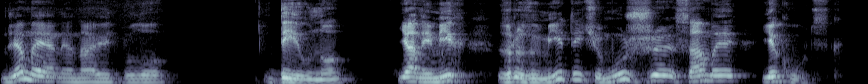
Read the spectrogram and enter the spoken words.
для мене навіть було дивно. Я не міг зрозуміти, чому ж саме Якутськ.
